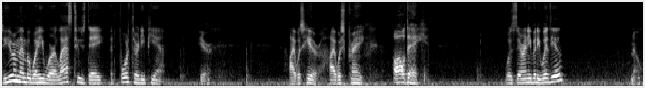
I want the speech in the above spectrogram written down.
do you remember where you were last Tuesday at 4:30 p.m.? Here. I was here. I was praying. All day. Was there anybody with you? No.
